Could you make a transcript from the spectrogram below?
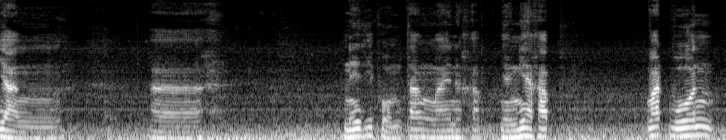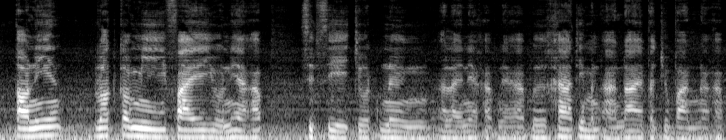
อย่างานี้ที่ผมตั้งไว้นะครับ อย่างเนี้ยครับ วัดโวลต์ตอนนี้รถก็มีไฟอยู่เนี่ยครับ 14.1 อะไรเนี่ยครับเนี่ยครับคือค่าที่มันอ่านได้ปัจจุบันนะครับ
